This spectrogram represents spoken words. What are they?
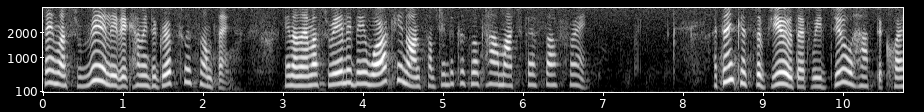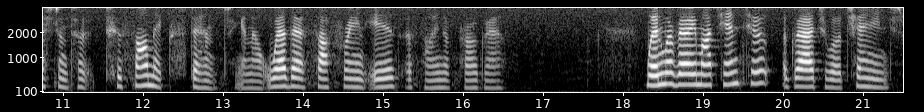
they must really be coming to grips with something. You know, they must really be working on something because look how much they're suffering. I think it's a view that we do have to question to, to some extent, you know, whether suffering is a sign of progress. When we're very much into a gradual change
